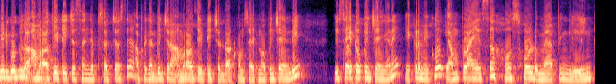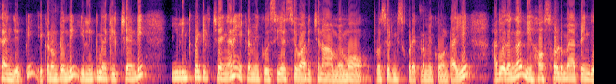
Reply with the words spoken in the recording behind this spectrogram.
మీరు గూగుల్లో అమరావతి టీచర్స్ అని చెప్పి సెర్చ్ చేస్తే అప్పుడు కనిపించిన అమరావతి టీచర్ డాట్ కామ్ సైట్ను ఓపెన్ చేయండి. ఈ సైట్ ఓపెన్ చేయగానే ఇక్కడ మీకు ఎంప్లాయీస్ హౌస్ హోల్డ్ మ్యాపింగ్ లింక్ అని చెప్పి ఇక్కడ ఉంటుంది. ఈ లింక్ మీద క్లిక్ చేయండి. ఈ లింక్ మీద క్లిక్ చేయగానే ఇక్కడ మీకు సిఎస్సి వారు ఇచ్చిన మెమో ప్రొసీడింగ్స్ కూడా ఇక్కడ మీకు ఉంటాయి. అదేవిధంగా ఈ హౌస్ హోల్డ్ మ్యాపింగ్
